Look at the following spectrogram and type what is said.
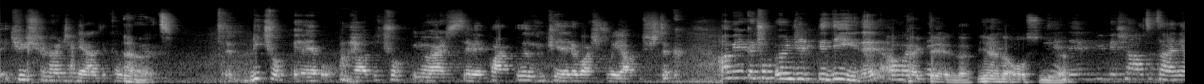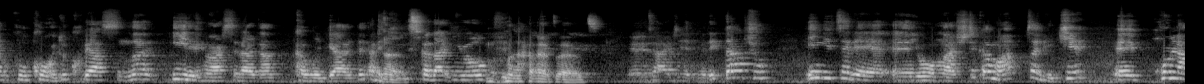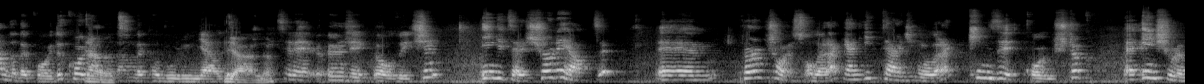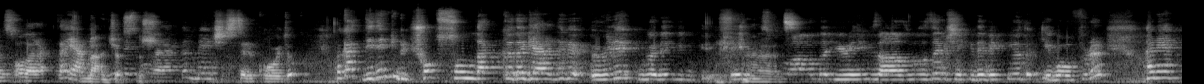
2-3 gün önce geldi kabul. Evet. Birçok e, okula, birçok üniversite ve farklı ülkelere başvuru yapmıştık. Amerika çok öncelikli değildi ama Pek yine, değildi. Yine de olsun yine diye. de bir 5-6 tane okul koyduk ve aslında iyi de üniversitelerden kabul geldi. Hani Evet. King's kadar iyi olmadı. evet evet. e, tercih etmedik. Daha çok İngiltere'ye e, yoğunlaştık ama tabii ki e, Hollanda'da koyduk. Hollanda'dan da kabulün geldi. Geldi. İngiltere öncelikli olduğu için İngiltere şöyle yaptık. E, firm choice olarak yani ilk tercihin olarak Kings'i koymuştuk. E, insurance olarak da yani Manchester. olarak da Manchester'ı koyduk. Fakat dediğim gibi çok son dakikada geldi ve öyle böyle şey, Evet. şu anda yüreğimiz ağzımızda bir şekilde bekliyorduk ki bu offer'ı. Hani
